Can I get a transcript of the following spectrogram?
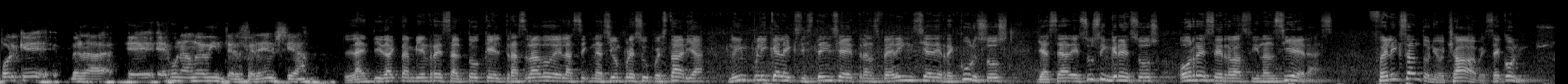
Porque ¿verdad? Eh, es una nueva interferencia la entidad también resaltó que el traslado de la asignación presupuestaria no implica la existencia de transferencia de recursos, ya sea de sus ingresos o reservas financieras. Félix Antonio Chávez, Econius.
